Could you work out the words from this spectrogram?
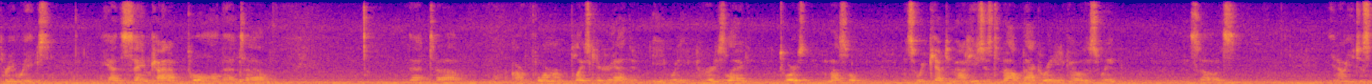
three weeks. He had the same kind of pull that uh, that uh, our former place kicker had. That he when he hurt his leg, tore his muscle, and so we kept him out. He's just about back ready to go this week. And so it's you know you just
